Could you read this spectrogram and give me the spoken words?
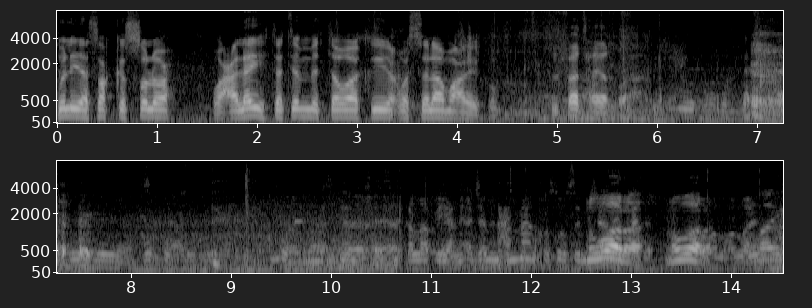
تلي صك الصلح وعليه تتم التواقيع والسلام عليكم. الفاتحة يا أخوان. يعني اجى من عمان خصوصا نوارة. نوارة. والله, والله.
